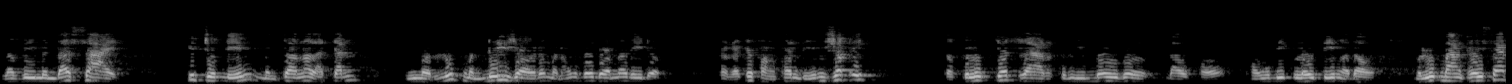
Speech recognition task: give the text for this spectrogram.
Là vì mình đã xài cái trượt điển, mình cho nó là tránh nhưng mà lúc mình đi rồi đó, mình không thể đem nó đi được. Thật ra cái phần thanh điển rất ít. Rồi cái lúc chết ra cũng như bơ vơ, đau khổ. Không biết lối tiếng ở đâu. Mà lúc mang thế xác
